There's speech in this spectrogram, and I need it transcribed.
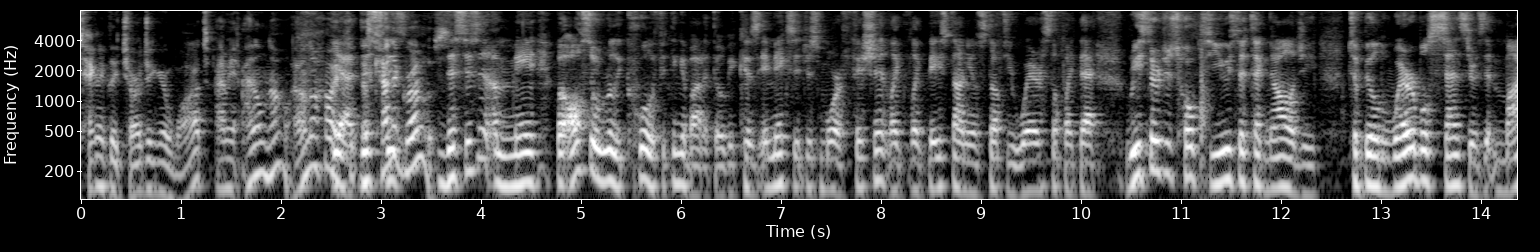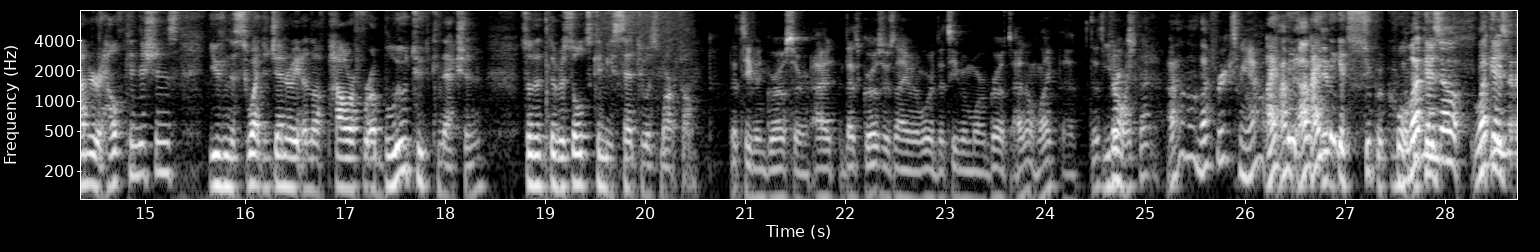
technically charging your watch. I mean, I don't know. I don't know how. yeah, I, this kind of gross. This isn't a main, but also really cool if you think about it though, because it makes it just more efficient. Like like based on you know stuff you wear, stuff like that. Researchers hope to use the technology to build wearable sensors that monitor health conditions using the sweat to generate enough power for a Bluetooth connection, so that the results can be sent to a smartphone. That's even grosser. I that's grosser is not even a word. That's even more gross. I don't like that. That's You don't like that? I don't know. That freaks me out. I think I, if- think it's super cool. let because, me know. Let because me.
